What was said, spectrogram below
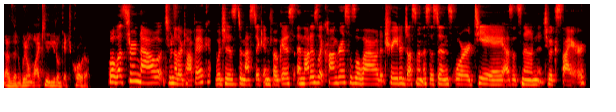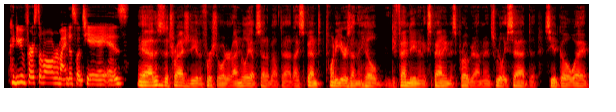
Uh, Other than we don't like you, you don't get your quota. Well, let's turn now to another topic, which is domestic in focus. And that is that Congress has allowed trade adjustment assistance, or TAA as it's known, to expire. Could you first of all remind us what TAA is? Yeah, this is a tragedy of the first order. I'm really upset about that. I spent 20 years on the Hill defending and expanding this program, and it's really sad to see it go away.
